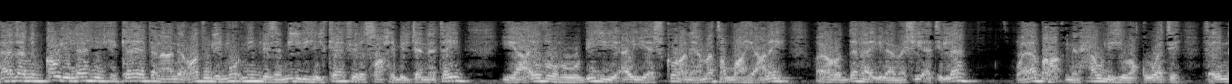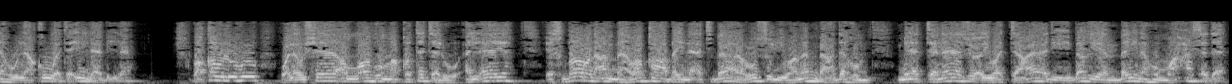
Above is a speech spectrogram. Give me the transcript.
هذا من قول الله حكاية عن الرجل المؤمن لزميله الكافر صاحب الجنتين يعظه به أن يشكر نعمة الله عليه ويردها إلى مشيئة الله ويبرأ من حوله وقوته فإنه لا قوة إلا بالله. وقوله ولو شاء الله ما اقتتلوا الآية إخبار عما وقع بين أتباع الرسل ومن بعدهم من التنازع والتعادي بغيا بينهم وحسدا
